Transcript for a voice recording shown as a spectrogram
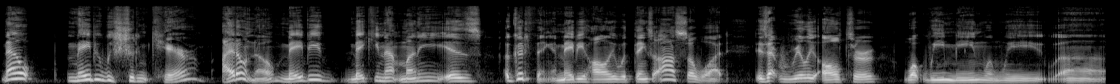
Now, maybe we shouldn't care. I don't know. Maybe making that money is a good thing. And maybe Hollywood thinks, ah, oh, so what? Does that really alter what we mean when we, uh,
